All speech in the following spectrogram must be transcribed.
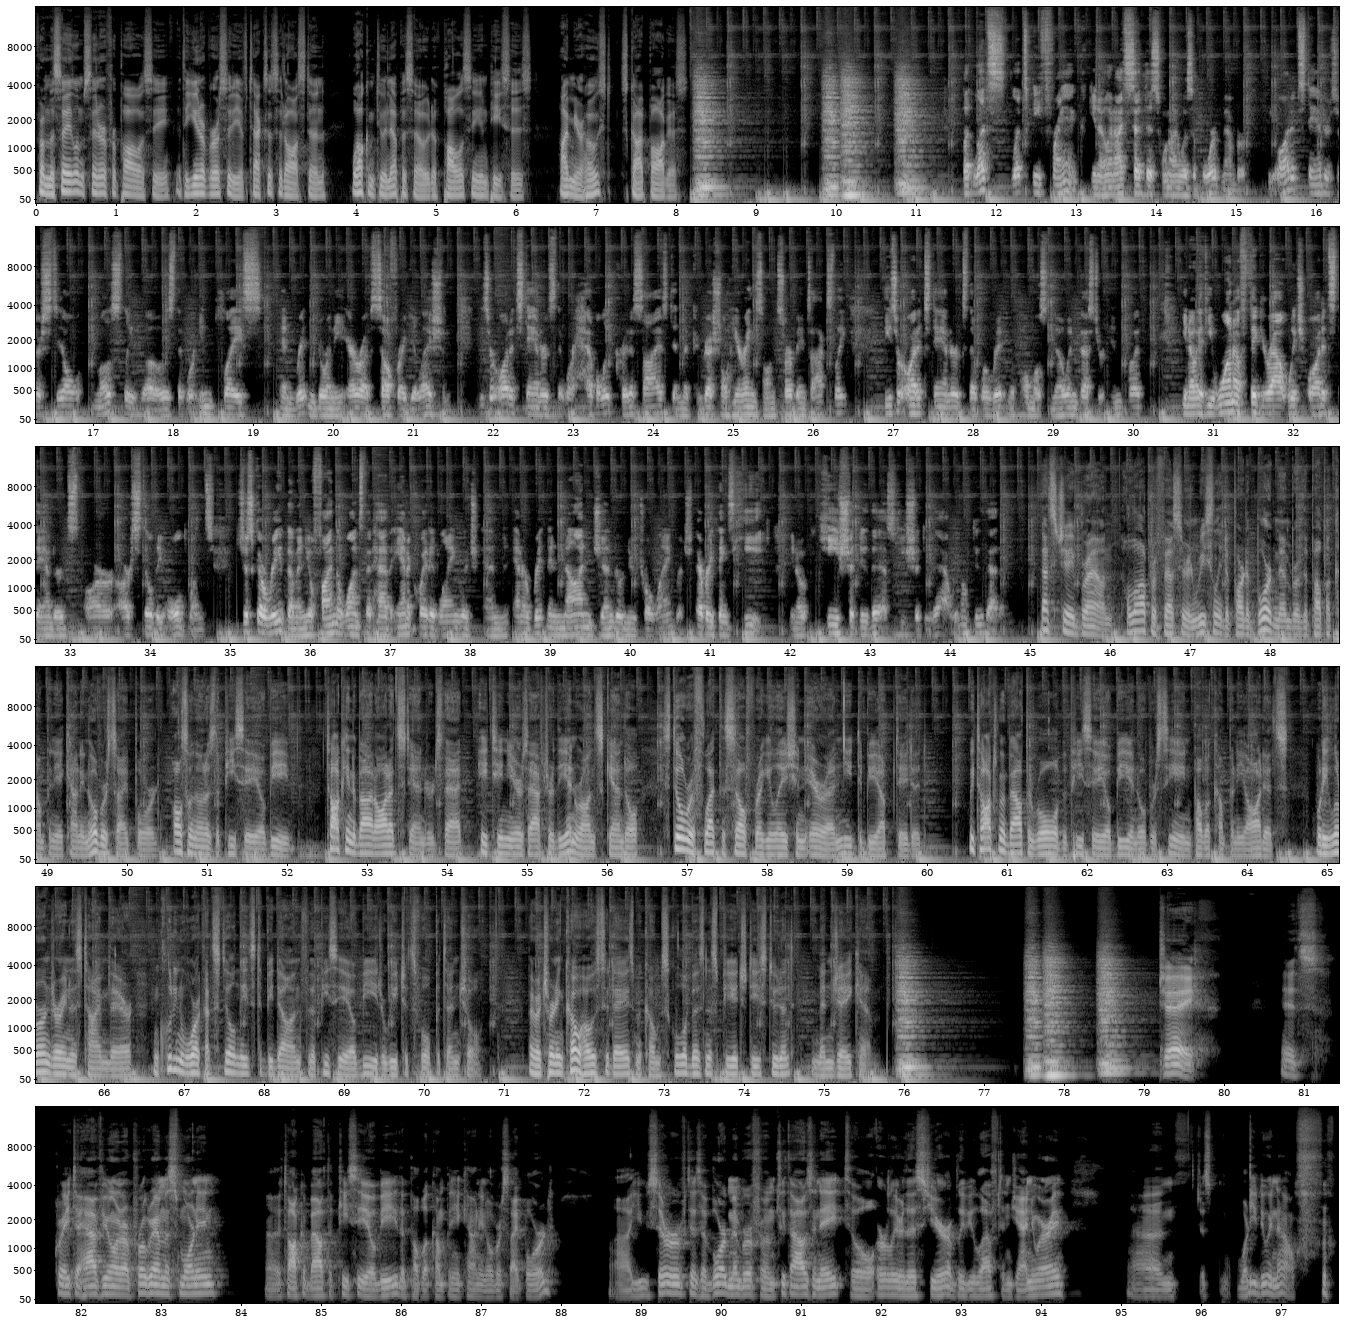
From the Salem Center for Policy at the University of Texas at Austin, welcome to an episode of Policy in Pieces. I'm your host, Scott Bauguess. But let's let's be frank, you know, and I said this when I was a board member. The audit standards are still mostly those that were in place and written during the era of self-regulation. These are audit standards that were heavily criticized in the congressional hearings on Sarbanes-Oxley. These are audit standards that were written with almost no investor input. You know, if you want to figure out which audit standards are are still the old ones, just go read them and you'll find the ones that have antiquated language and, and are written in non-gender neutral language. Everything's he. You know, he should do this, he should do that. We don't do that anymore. That's Jay Brown, a law professor and recently departed board member of the Public Company Accounting Oversight Board, also known as the PCAOB, talking about audit standards that, 18 years after the Enron scandal, still reflect the self regulation era and need to be updated. We talked to him about the role of the PCAOB in overseeing public company audits, what he learned during his time there, including work that still needs to be done for the PCAOB to reach its full potential. My returning co host today is McCombs School of Business PhD student Min Jae Kim. Jay, it's great to have you on our program this morning uh, to talk about the PCAOB, the Public Company Accounting Oversight Board. Uh, you served as a board member from 2008 till earlier this year. I believe you left in January. Um, just what are you doing now?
